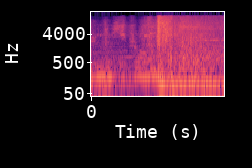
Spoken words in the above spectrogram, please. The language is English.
been destroyed.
